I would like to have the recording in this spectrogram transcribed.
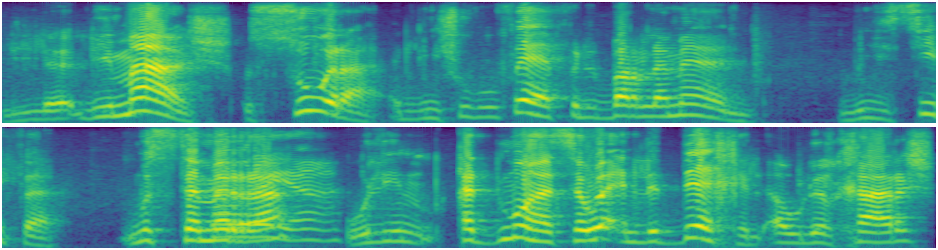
l'image الصورة اللي نشوفوا فيها في البرلمان بصفة مستمرة. واللي نقدموها سواء للداخل أو للخارج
